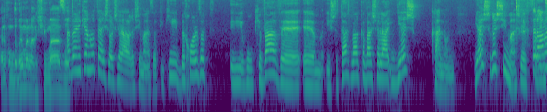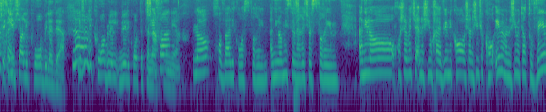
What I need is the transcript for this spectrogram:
אנחנו מדברים על הרשימה הזאת. אבל אני כן רוצה לשאול שאלה על הרשימה הזאת, כי בכל זאת היא הורכבה והשתתפת בהרכבה שלה, יש קאנון. יש רשימה של לא ספרים מצחיק. שאי אפשר לקרוא בלעדיה. לא. אי אפשר לקרוא בלי, בלי לקרוא את התנ"ך, שפרה, נניח. לא חובה לקרוא ספרים. אני לא מיסיונרית של ספרים. אני לא חושבת שאנשים חייבים לקרוא, או שאנשים שקוראים הם אנשים יותר טובים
